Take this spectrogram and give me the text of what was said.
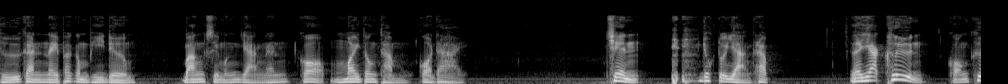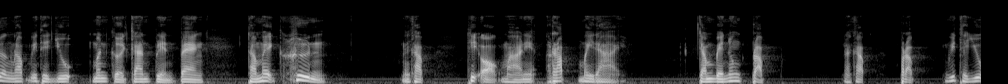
ถือกันในพระคัมภีร์เดิม บางสิ่งบางอย่างนั้นก็ไม่ต้องทำก็ได้ เช่นยกตัวอย่างครับ ระยะคลื่นของเครื่องรับวิทยุมันเกิดการเปลี่ยนแปลงทำให้คลื่นนะครับที่ออกมาเนี่ยรับไม่ได้ จำเป็นต้องปรับนะครับ ปรับวิทยุ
